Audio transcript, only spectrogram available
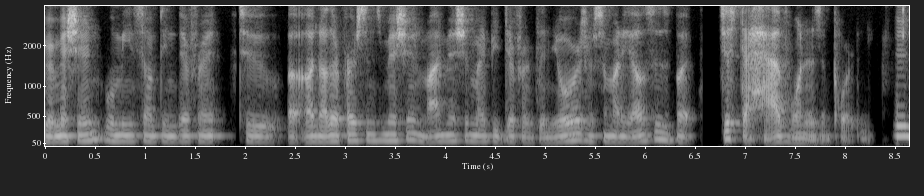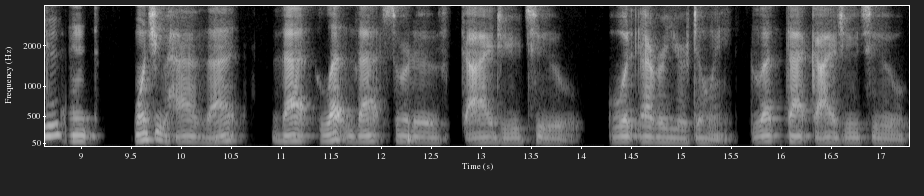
your mission will mean something different to another person's mission. My mission might be different than yours or somebody else's, but just to have one is important. Mm-hmm. And once you have that, that let that sort of guide you to whatever you're doing. Let that guide you to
